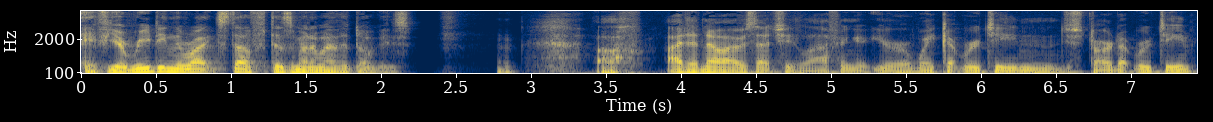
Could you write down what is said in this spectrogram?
If you're reading the right stuff, doesn't matter where the dog is. Oh, I don't know. I was actually laughing at your wake up routine and your startup routine.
